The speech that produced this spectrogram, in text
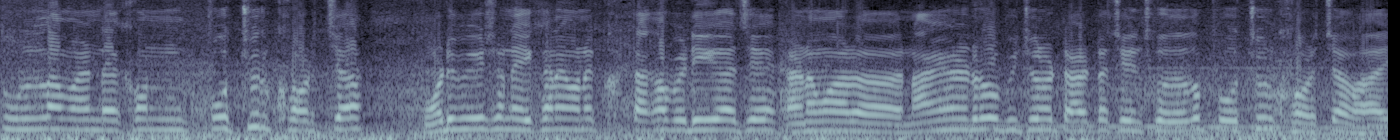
তুললাম অ্যান্ড এখন প্রচুর খরচা। মডিফিকেশন এখানে অনেক টাকা বেরিয়ে গেছে। অ্যান্ড আমার নাইন হান্ড্রেডও পিছনে টায়ারটা চেঞ্জ করতে হবে তো প্রচুর খরচা ভাই।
